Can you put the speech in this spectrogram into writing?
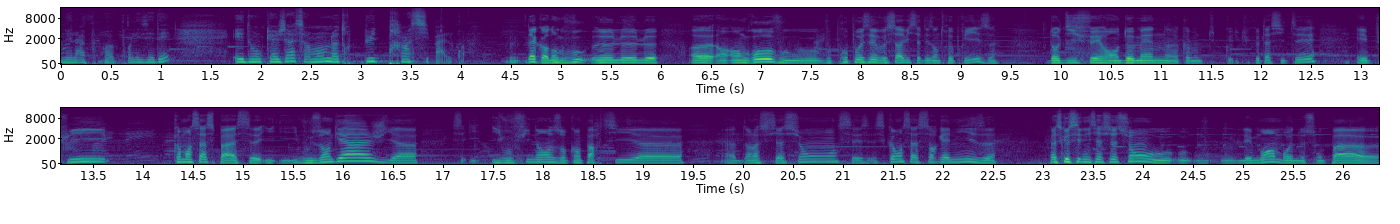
on est là pour, pour les aider. Et donc, je dirais que c'est vraiment notre but principal. Quoi. D'accord, donc vous, le, le- en, en gros, vous, vous proposez vos services à des entreprises dans différents domaines euh, comme tu- que, tu as cité. Et puis, comment ça se passe? Ils, ils vous engagent il ils- Ils vous financent donc en partie euh, euh, dans l'association? Comment ça s'organise? Parce que c'est une association où, où- où les membres ne sont pas... euh,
